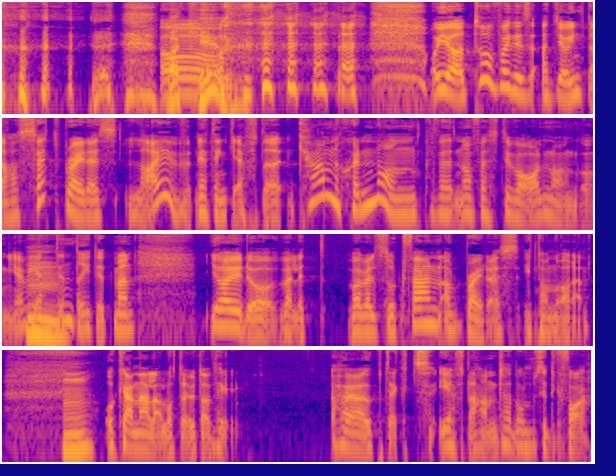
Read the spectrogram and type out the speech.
vad kul. och jag tror faktiskt att jag inte har sett Bright Eyes live när jag tänker efter. Kanske någon, någon festival någon gång, jag vet Mm. inte riktigt. Men jag är då väldigt, var väldigt stort fan av Bright Eyes i tonåren. Mm. Och kan alla låtar utan till har jag upptäckt i efterhand att de sitter kvar.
